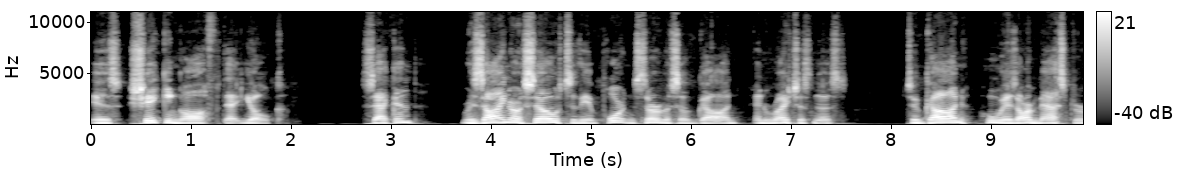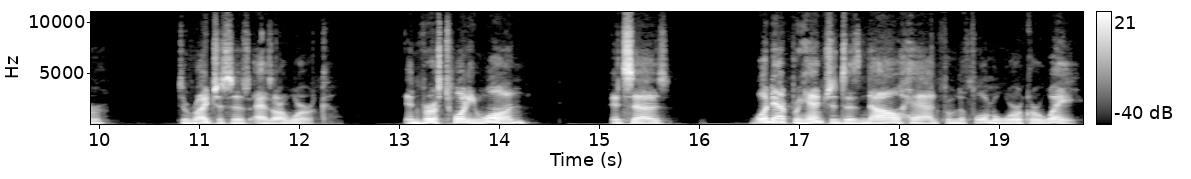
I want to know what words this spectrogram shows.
is shaking off that yoke. Second, resign ourselves to the important service of God and righteousness, to God who is our master, to righteousness as our work. In verse 21, it says, What apprehensions is now had from the former work or way?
